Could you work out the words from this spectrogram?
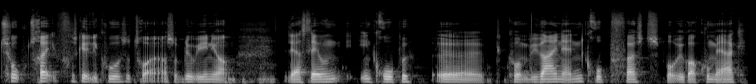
to-tre forskellige kurser, tror jeg, og så blev vi enige om, lad os lave en, en gruppe. Øh, vi var i en anden gruppe først, hvor vi godt kunne mærke,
